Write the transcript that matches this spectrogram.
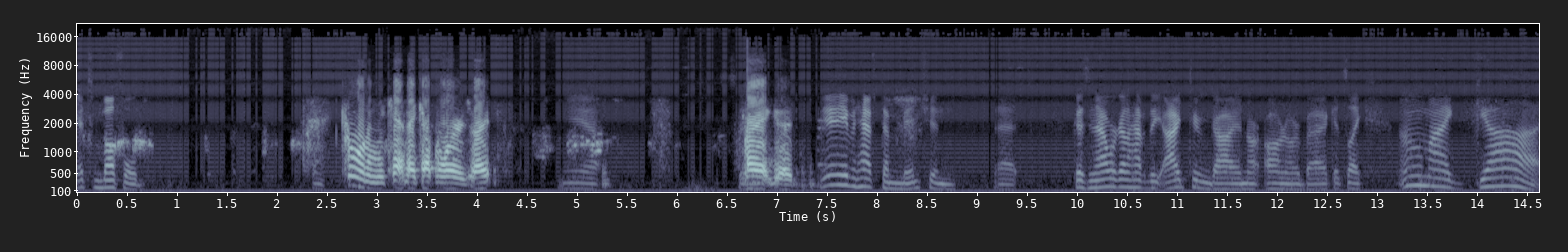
It's muffled. Cool, then you can't make out the words, right? Yeah. Alright, good. You didn't even have to mention that. Because now we're going to have the iTunes guy in our, on our back. It's like, oh my god.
